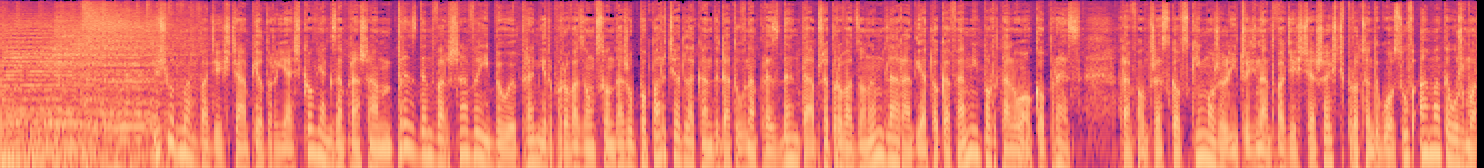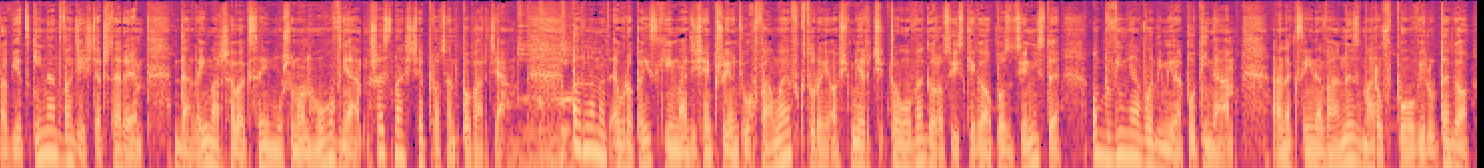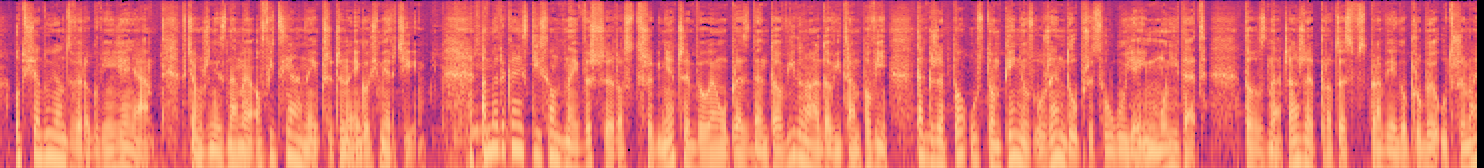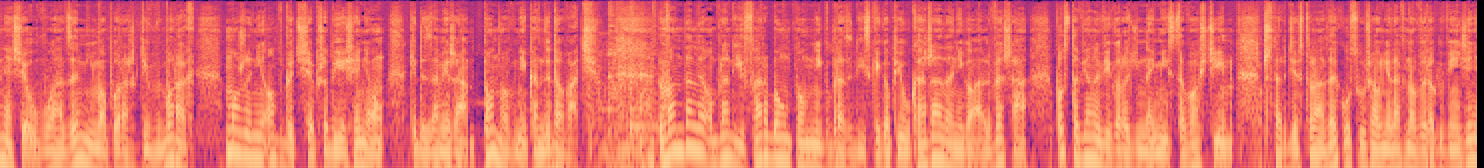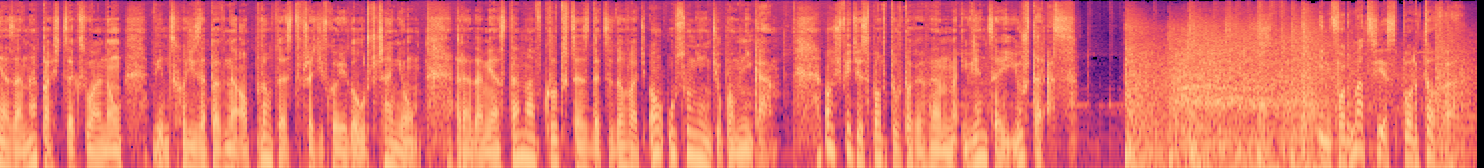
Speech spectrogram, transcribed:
7.20 Piotr Jaśkowiak, zapraszam. Prezydent Warszawy i były premier prowadzą w sondażu poparcia dla kandydatów na prezydenta przeprowadzonym dla Radia Tok FM i portalu Okopres. Rafał Trzaskowski może liczyć na 26% głosów, a Mateusz Morawiecki na 24%. Dalej marszałek Sejmu Szymon Hołownia 16% poparcia. Parlament Europejski ma dzisiaj przyjąć uchwałę, w której o śmierć czołowego rosyjskiego opozycjonisty obwinia Władimira Putina. Aleksiej Nawalny zmarł w połowie lutego, odsiadując wyrok więzienia. Wciąż nie znamy oficjalnej przyczyny jego śmierci. Amerykański Sąd Najwyższy rozstrzygnie, czy byłemu prezydentowi Donaldowi Trumpowi także po ustąpieniu z urzędu przysługuje immunitet. To oznacza, że proces w sprawie jego próby utrzymania się u władzy mimo porażki w wyborach może nie odbyć się przed jesienią, kiedy zamierza ponownie kandydować. Wandale oblali farbą pomnik brazylijskiego piłkarza Daniego Alvesa, postawiony w jego rodzinnej miejscowości. 40-latek usłyszał niedawno wyrok więzienia za napaść seksualną, więc chodzi zapewne zapewne o protest przeciwko jego uczczeniu. Rada Miasta ma wkrótce zdecydować o usunięciu pomnika. O świecie sportu w TOK FM więcej już teraz. Informacje sportowe.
